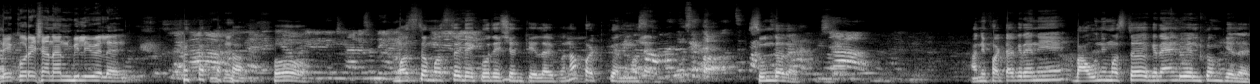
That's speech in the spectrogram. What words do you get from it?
डेकोरेशन अनबिलिव्हेल आहे हा. हो. त्या बहिणीने छान असं decoration मस्त मस्त केलेलं आहे. डेकोरेशन केलंय पण हा पटकन मस्त सुंदर आहे हा. आणि फटाकड्याने भाऊनी मस्त ग्रँड वेलकम केलंय.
